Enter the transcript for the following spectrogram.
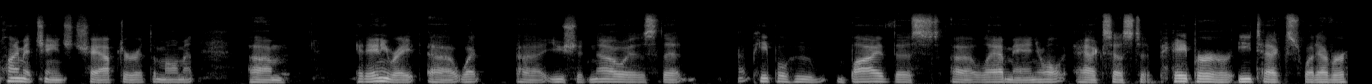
climate change chapter at the moment. Um, at any rate, uh, what uh, you should know is that people who buy this uh, lab manual, access to paper or e-text, whatever,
